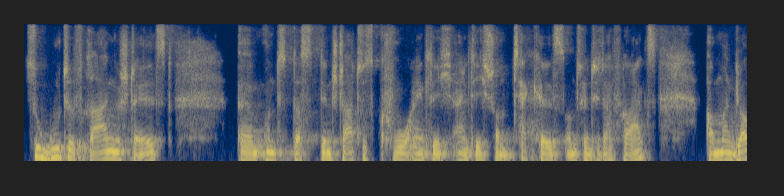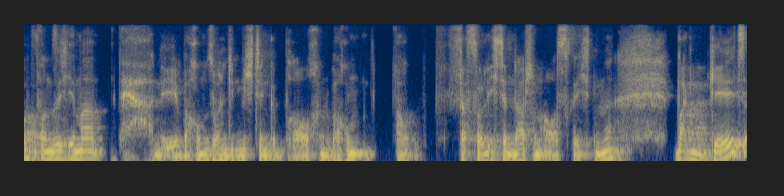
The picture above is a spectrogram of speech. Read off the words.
zu gute Fragen stellst ähm, und das den Status quo eigentlich eigentlich schon tackles und hinterfragst. Aber man glaubt von sich immer, ja, nee, warum sollen die mich denn gebrauchen? Warum, warum was soll ich denn da schon ausrichten? Ne? War Geld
